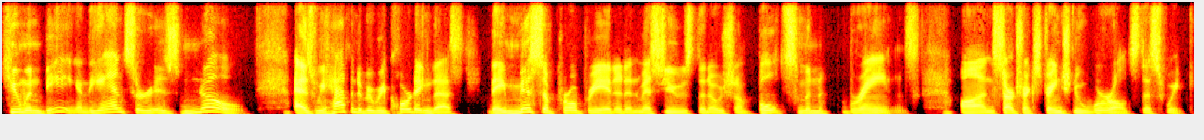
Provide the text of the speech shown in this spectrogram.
human being? And the answer is no. As we happen to be recording this, they misappropriated and misused the notion of Boltzmann brains on Star Trek Strange New Worlds this week.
